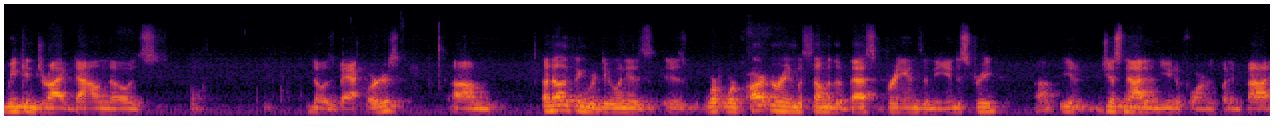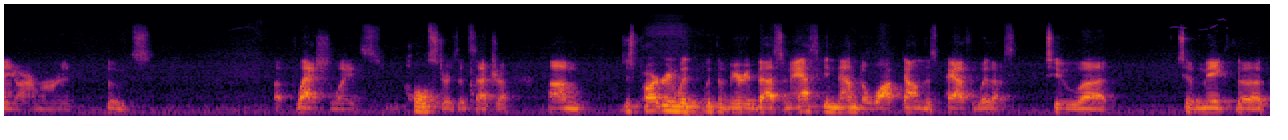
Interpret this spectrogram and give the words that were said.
we can drive down those those back orders. Um, another thing we're doing is is we're, we're partnering with some of the best brands in the industry, uh, you know, just not in uniforms, but in body armor and boots, uh, flashlights, holsters, etc. Um, just partnering with with the very best and asking them to walk down this path with us to uh, to make the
